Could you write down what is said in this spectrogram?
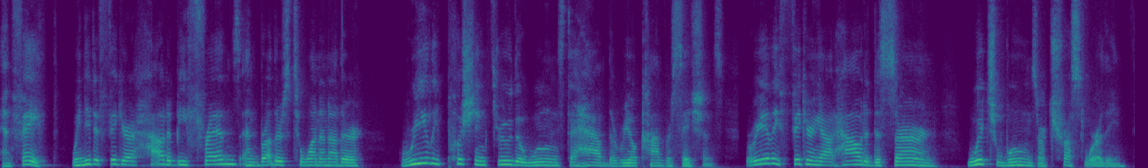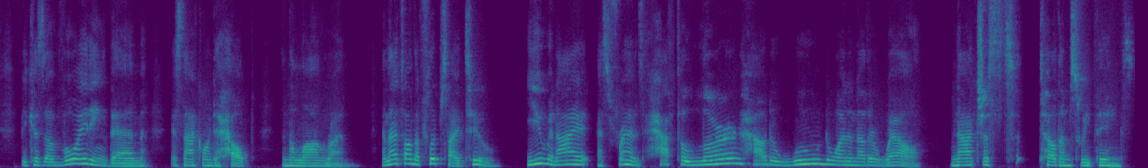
and faith, We need to figure out how to be friends and brothers to one another, really pushing through the wounds to have the real conversations, really figuring out how to discern which wounds are trustworthy, because avoiding them is not going to help in the long run. And that's on the flip side, too. You and I, as friends, have to learn how to wound one another well, not just tell them sweet things,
